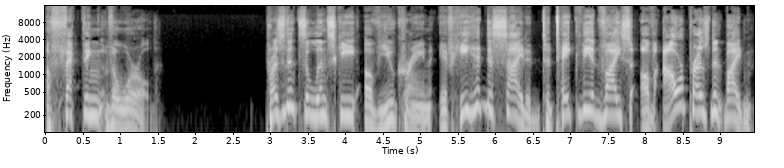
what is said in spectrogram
affecting the world. President Zelensky of Ukraine, if he had decided to take the advice of our President Biden,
